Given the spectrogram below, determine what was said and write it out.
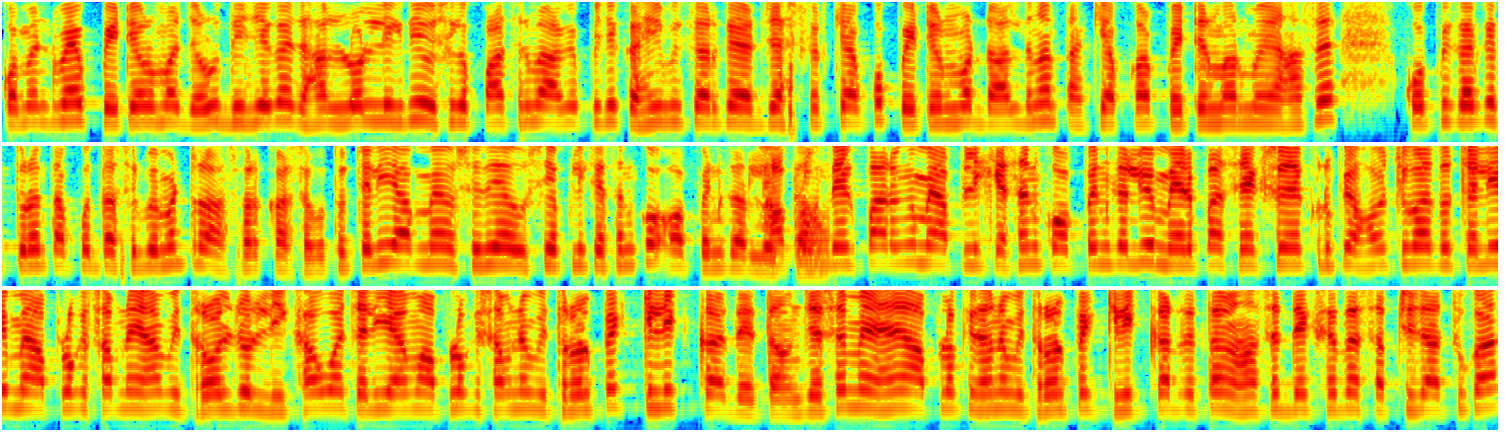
कमेंट में पेटीएम नंबर ज़रूर दीजिएगा जहाँ लोन लिख दिए उसी के पाँच नंबर आगे पीछे कहीं भी करके एडजस्ट करके आपको पेटीएम नंबर डाल देना ताकि आपका पेटीएम नंबर में यहाँ से कॉपी करके तुरंत आपको दस रुपये में ट्रांसफ़र कर सकूँ। तो चलिए अब मैं उसी उसी एप्लीकेशन को ओपन कर लिया आप लोग देख पा रहे मैं एप्लीकेशन को ओपन कर लिया मेरे पास एक सौ एक रुपया हो चुका तो चलिए मैं आप लोग के सामने यहाँ विथ्रोल जो लिखा हुआ चलिए हम आप लोग के सामने विथ्रोल पे क्लिक कर देता हूँ। जैसे मैं आप लोग के सामने विथ्रोल पे क्लिक कर देता हूँ यहाँ से देख सकता है सब चीज़ आ चुका है।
